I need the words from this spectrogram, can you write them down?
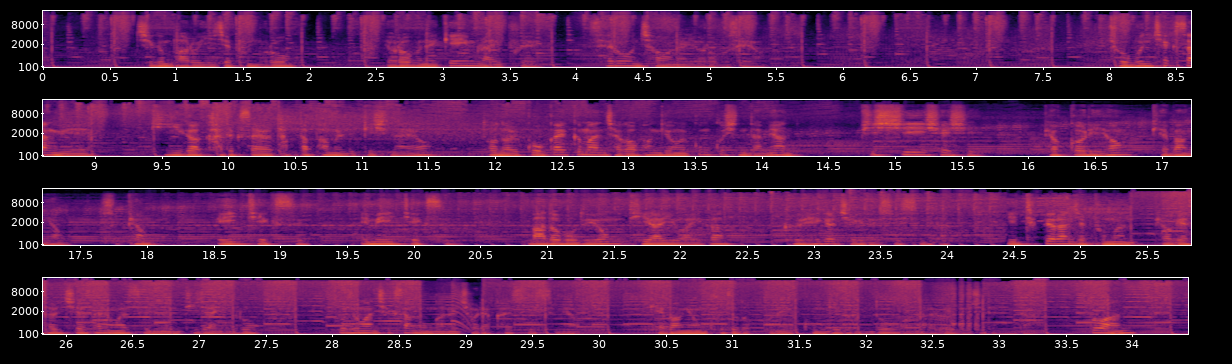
지금 바로 이 제품으로 여러분의 게임 라이프에 새로운 차원을 열어보세요. 좁은 책상 위에 기기가 가득 쌓여 답답함을 느끼시나요? 더 넓고 깔끔한 작업 환경을 꿈꾸신다면 PC 쉐시, 벽걸이형, 개방형, 수평, ATX, MATX, 마더보드용 DIY가 그 해결책이 될 수 있습니다. 이 특별한 제품은 벽에 설치해 사용할 수 있는 디자인으로 소중한 책상 공간을 절약할 수 있으며 개방형 구조 덕분에 공기 흐름도 원활하게 유지됩니다. 또한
